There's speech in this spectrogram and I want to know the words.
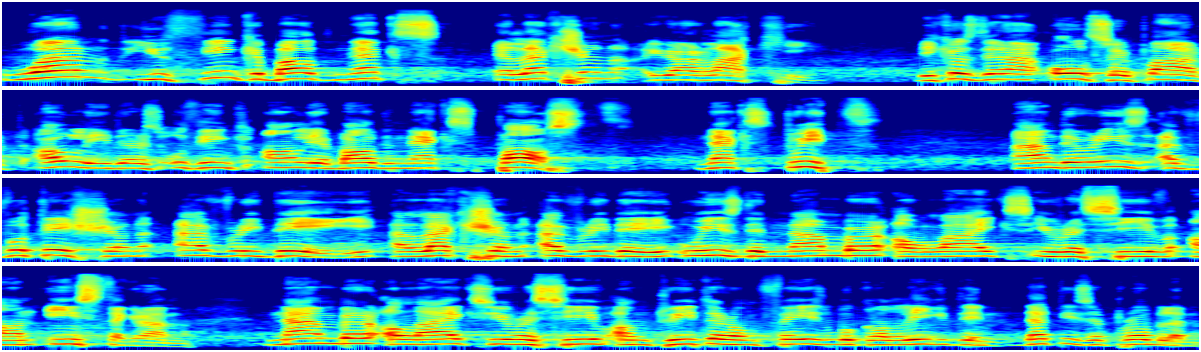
When you think about next election, you are lucky, because there are also a part of leaders who think only about the next post, next tweet, and there is a votation every day, election every day, with the number of likes you receive on Instagram, number of likes you receive on Twitter, on Facebook, on LinkedIn. That is a problem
